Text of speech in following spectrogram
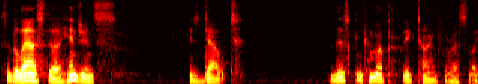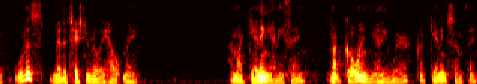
So the last uh, hindrance is doubt. And this can come up big time for us. Like, will this meditation really help me? I'm not getting anything, not going anywhere, not getting something.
